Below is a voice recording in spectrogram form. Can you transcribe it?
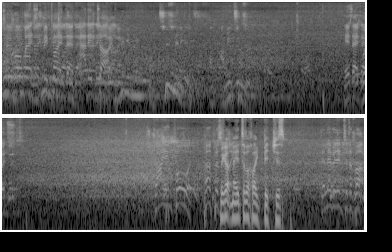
Two more minutes to be played then, added time. Here's Edwards. Striding forward, purposefully. We got made to look like bitches. Delivered into the box.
